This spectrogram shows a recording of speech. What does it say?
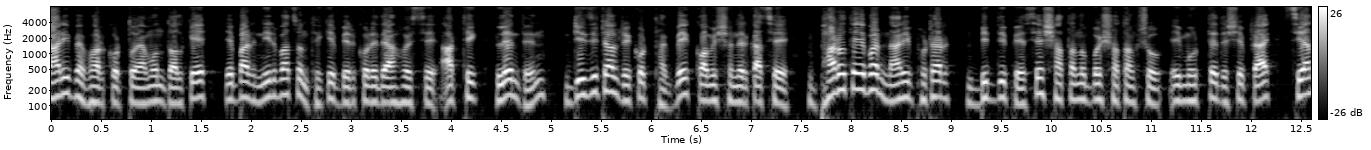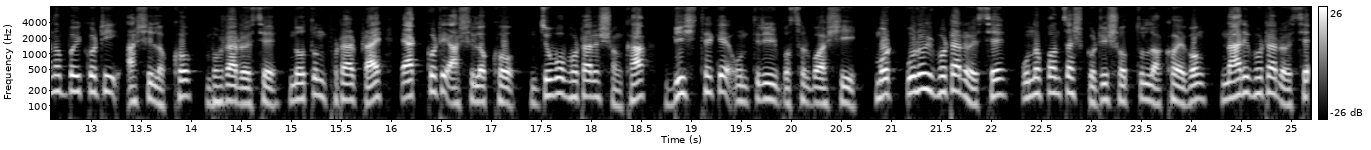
গাড়ি ব্যবহার করত এমন দলকে এবার নির্বাচন থেকে বের করে দেওয়া হয়েছে। আর্থিক লেনদেন, ডিজিটাল রেকর্ড থাকবে কমিশনের কাছে। ভারতে এবার নারী ভোটার বৃদ্ধি পেয়েছে সাতানব্বই শতাংশ। এই মুহূর্তে দেশে প্রায় ছিয়ানব্বই কোটি আশি লক্ষ ভোটার রয়েছে। নতুন ভোটার প্রায় এক কোটি আশি লক্ষ। যুব ভোটারের সংখ্যা বিশ থেকে উনত্রিশ বছর বয়সী। মোট পুরুষ ভোটার রয়েছে উনপঞ্চাশ কোটি সত্তর লক্ষ এবং নারী ভোটার রয়েছে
